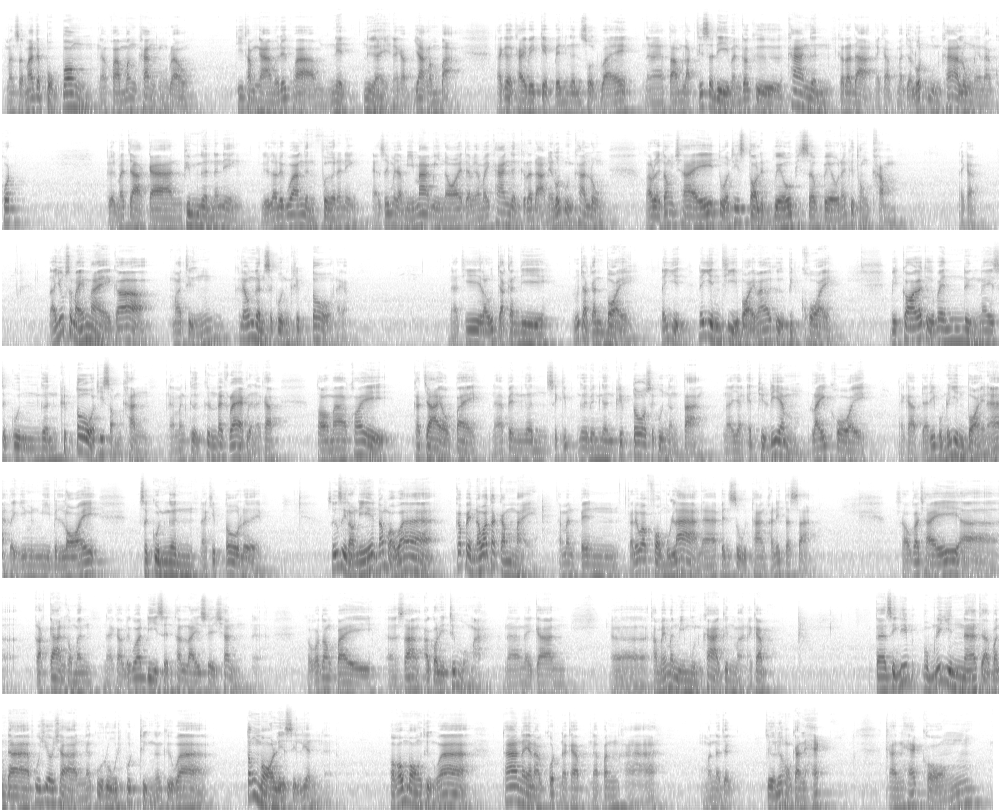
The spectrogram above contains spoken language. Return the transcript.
มันสามารถจะปกป้องนะความมั่งคั่งของเรา ที่ทำงานมาด้วยความเหน็ดเหนื่อยนะครับ ยากลำบาก ถ้าเกิดใครไปเก็บเป็นเงินสดไว้นะตามหลักทฤษฎีมันก็คือค่าเงินกระดาษนะครับมันจะลดมูลค่าลงในอนาคต เกิดมาจากการพิมพ์เงินนั่นเอง หรือเราเรียกว่าเงินเฟ้อนั่นเองนะซึ่งมันจะมีมากมีน้อย แต่มันทำให้ค่าเงินกระดาษเนี่ยลดมูลค่าลง เราเลยต้องใช้ตัวที่ storage well preserve well นั่นคือทองคำนะครับและยุคสมัยใหม่ก็มาถึงเรียกว่าเงินสกุลคริปโตนะครับ นะที่เรารู้จักกันดี รู้จักกันบ่อย ได้ยินได้ยินทีบ่อยมากก็คือบิตคอยบิตคอยก็ถือเป็นหนึ่งในสกุลเงินคริปโตที่สำคัญนะมันเกิดขึ้นแรก ๆ เลยนะครับ ต่อมาค่อยกระจายออกไปนะเป็นเงินสกิปเงินเป็นเงินคริปโตสกุลต่างๆนะอย่างเอท h เรียมไลท์คอยนะครับแต่ที่ผมได้ยินบ่อยนะ แต่จริงมันมีเป็นร้อยสกุลเงินนะคริปโตเลย ซึ่งสิ่งเหล่านี้ต้องบอกว่า ก็เป็นนวัตกรรมใหม่มันเป็นก็เรียกว่า formula นะเป็นสูตรทางคณิตศาสตร์ เขาก็ใช้หลักการของมันนะครับเรียกว่า decentralization นะเราก็ต้องไปสร้างอัลกอริทึมออกมานะในการทำให้มันมีมูลค่าขึ้นมานะครับ แต่สิ่งที่ผมได้ยินนะจากบรรดาผู้เชี่ยวชาญนะกูรูที่พูดถึงก็คือว่าต้องมองเลสิเลียนนะ พอเขามองถึงว่าถ้าในอนาคตนะครับนะปัญหามันอาจจะเจอเรื่องของการแฮ็กการแฮ็กของ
